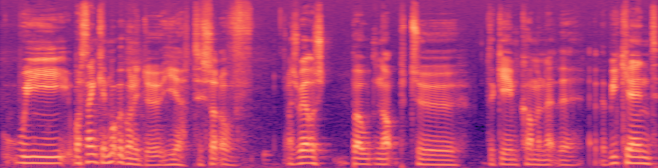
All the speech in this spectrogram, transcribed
we were thinking what we're going to do here to sort of, as well as building up to the game coming at the at the weekend,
